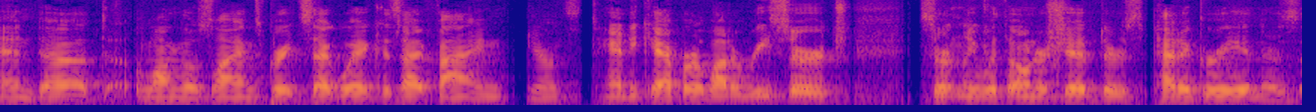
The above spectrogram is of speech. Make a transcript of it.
And uh, along those lines, great segue because I find you know handicapper a lot of research. Certainly with ownership, there's pedigree and there's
